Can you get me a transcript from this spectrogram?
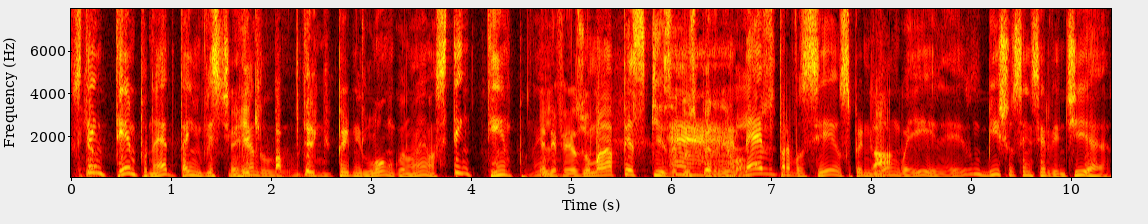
você tem tempo, né? De estar tá investigando o pernilongo, não é? Você tem tempo, né? Ele fez uma pesquisa ah, dos pernilongos. Leve para você os pernilongos tá. aí. É um bicho sem serventia.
